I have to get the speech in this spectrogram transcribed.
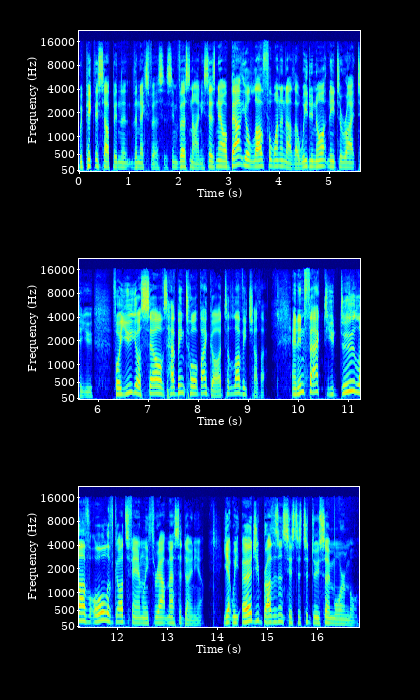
We pick this up in the, the next verses. In verse 9, he says, Now about your love for one another, we do not need to write to you, for you yourselves have been taught by God to love each other. And in fact, you do love all of God's family throughout Macedonia. Yet we urge you, brothers and sisters, to do so more and more.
